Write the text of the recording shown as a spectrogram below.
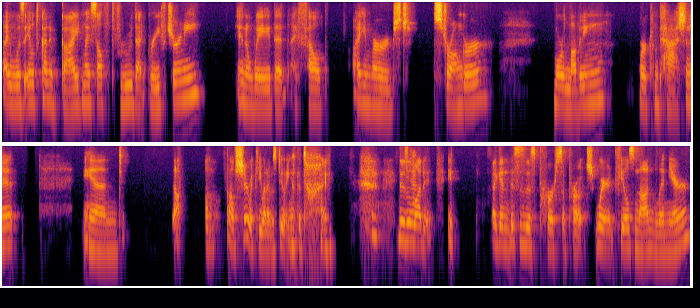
I was able to kind of guide myself through that grief journey in a way that I felt I emerged stronger, more loving, more compassionate. And I'll, I'll share with you what I was doing at the time. There's yeah. a lot of it. Again, this is this purse approach where it feels nonlinear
